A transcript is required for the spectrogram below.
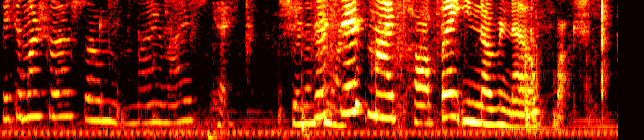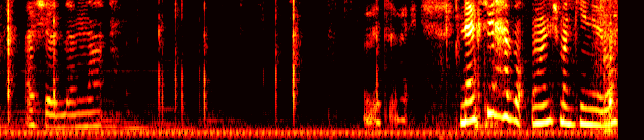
Wait, someone show some my eyes. okay. Show them This is my papa. You never know. Watch. I showed them that. It's okay. Next we have an orange monkey noodle.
